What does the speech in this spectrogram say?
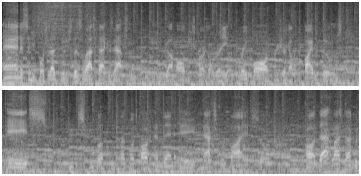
And a Cindy Force, so that's booty. So this last pack is. We've got all these cards already. A Great Ball, I'm pretty sure I got like five of those a Spewpa, that's what it's called, and then a Max Revive. So uh, that last pack was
